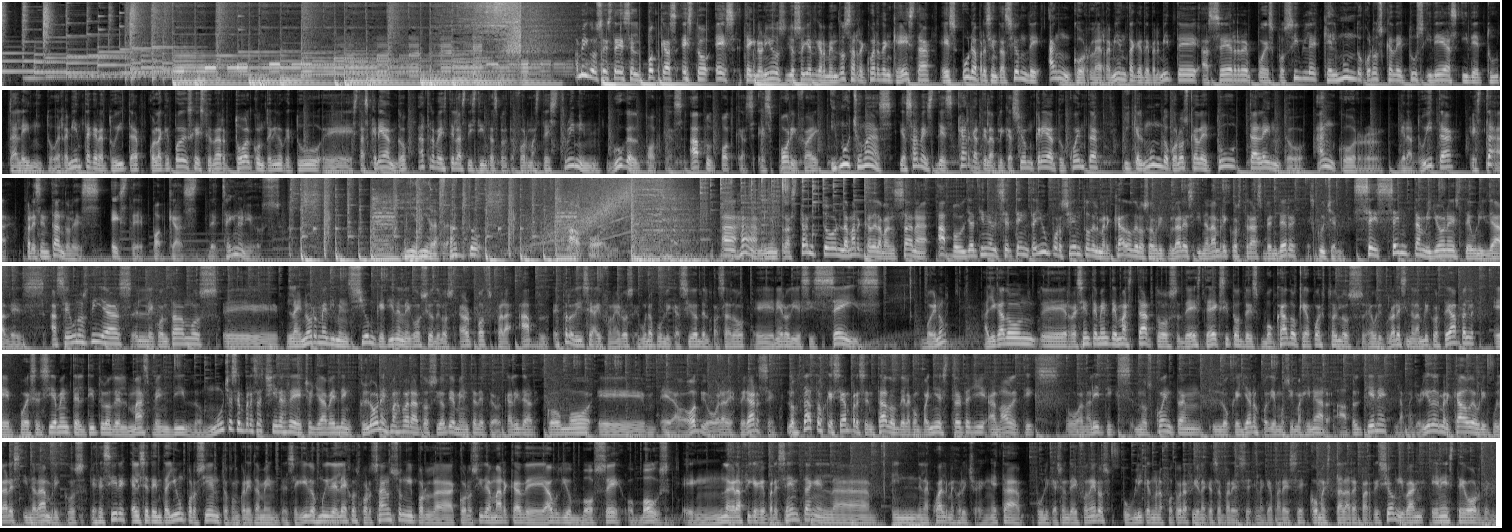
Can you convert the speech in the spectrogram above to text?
Este es el podcast, esto es Tecnonews, yo soy Edgar Mendoza, recuerden que esta es una presentación de Anchor, la herramienta que te permite hacer pues posible que el mundo conozca de tus ideas y de tu talento, herramienta gratuita con la que puedes gestionar todo el contenido que tú eh, estás creando a través de las distintas plataformas de streaming, Google Podcast, Apple Podcast, Spotify y mucho más. Ya sabes, descárgate la aplicación, crea tu cuenta y que el mundo conozca de tu talento. Anchor, gratuita, presentándoles este podcast de Tecnonews. Mientras tanto, Apple. Ajá, mientras tanto, la marca de la manzana Apple ya tiene el 71% del mercado de los auriculares inalámbricos tras vender, escuchen, 60 millones de unidades. Hace unos días le contábamos eh, la enorme dimensión que tiene el negocio de los AirPods para Apple. Esto lo dice iPhoneeros en una publicación del pasado eh, enero 16. Bueno, ha llegado eh, recientemente más datos de este éxito desbocado que ha puesto en los auriculares inalámbricos de Apple, eh, pues sencillamente el título del más vendido. Muchas empresas chinas de hecho ya venden clones más baratos y obviamente de peor calidad, como eh, era obvio o era de esperarse. Los datos que se han presentado de la compañía Strategy Analytics o Analytics nos cuentan lo que ya nos podíamos imaginar. Apple tiene la mayoría del mercado de auriculares inalámbricos, es decir, el 71% concretamente, seguidos muy de lejos por Samsung y por la conocida marca de audio Bose o Bose, en una gráfica que presentan en la, en la cual, mejor dicho, en esta publicación de iPhoneeros publican una fotografía en la que se aparece, en la que aparece cómo está la repartición y van en este orden.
